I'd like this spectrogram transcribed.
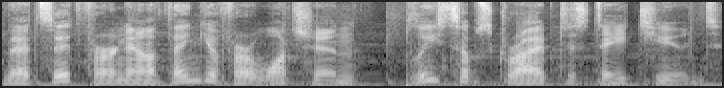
That's it for now, thank you for watching, please subscribe to stay tuned.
